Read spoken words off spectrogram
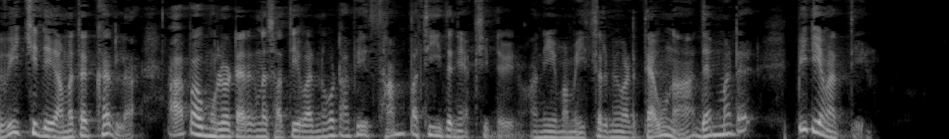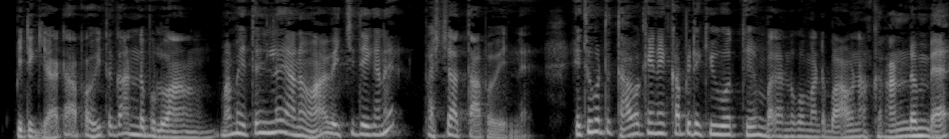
වෙච්ච දේ අමතක කරලා ආපහු මුලට අරගෙන සතිය වඩනකොට අපි සම්පසීදනයක් සිද්ධ වෙනවා. අනේ මම ඉස්සර මේවට තැවුනා දැන් මට පිටියමක් තියෙනවා. පිට ගියාට ආපහු හිත ගන්න පුළුවන්. මම එතනින්ලා යනවා වෙච්ච දේ ගැන පශ්චාත්තාප වෙන්නේ එතකොට තව කෙනෙක් අපිට කිව්වොත් එහෙම බලන්නකෝ මට භාවනා කරන්න බෑ.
